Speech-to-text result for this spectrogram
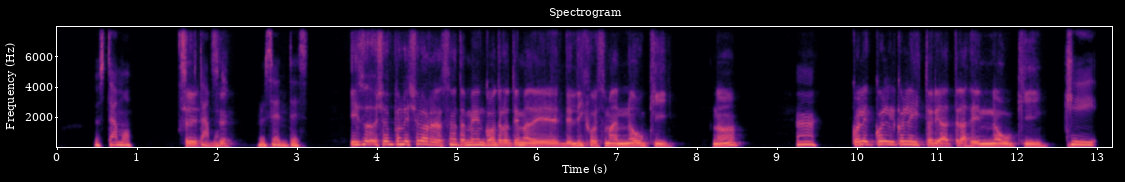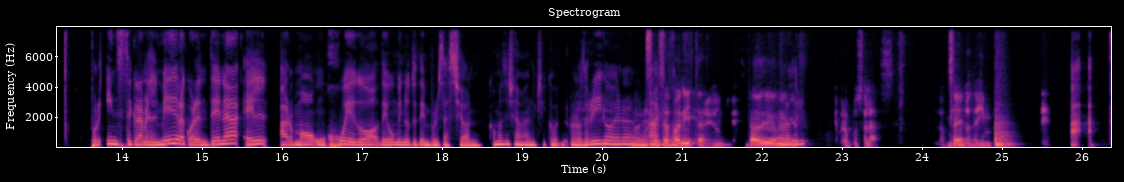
no estamos Sí, Estamos. sí. presentes. Y eso, yo, ponle, yo lo relaciono también con otro tema de- del disco que se llama No Key, ¿no? Ah, ¿Cuál es, cuál, cuál es la historia atrás de No Key? que por Instagram, en el medio de la cuarentena, él armó un juego de un minuto de improvisación. ¿Cómo se llama el chico? ¿Rodrigo era? Bueno, Ah. Saxofonista. Rodrigo Míguez. Rodri- Que propuso las, los Sí. minutos de impro,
